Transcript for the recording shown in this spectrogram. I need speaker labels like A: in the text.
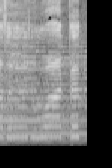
A: gathered, wipe it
